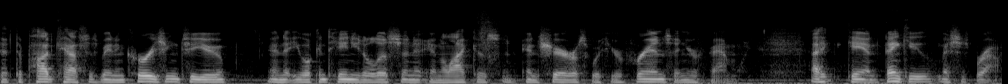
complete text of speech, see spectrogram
that the podcast has been encouraging to you, and that you will continue to listen and like us and, and share us with your friends and your family. Again, thank you, Mrs. Brown.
